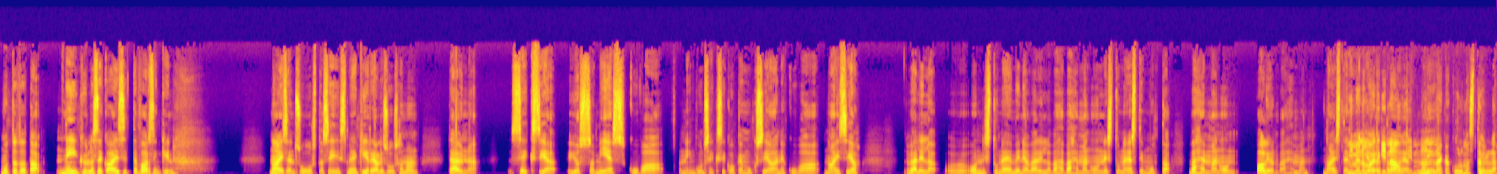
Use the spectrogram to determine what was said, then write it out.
Mutta tota, niin, kyllä se kai sitten varsinkin naisen suusta. Siis meidän kirjallisuushan on täynnä seksiä, jossa mies kuvaa niin kuin seksikokemuksiaan ja kuvaa naisia välillä onnistuneemmin ja välillä vähän vähemmän onnistuneesti, mutta vähemmän on paljon vähemmän naisten Nimenomaan jotenkin nautinnon niin, näkökulmasta. Kyllä,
